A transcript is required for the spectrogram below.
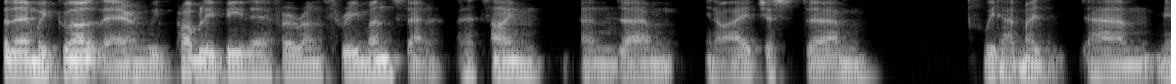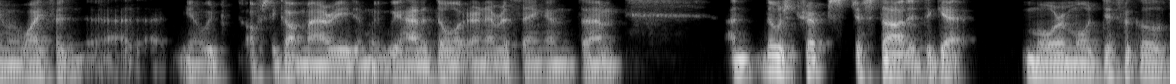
but then we'd go out there and we'd probably be there for around three months then at a time. And um, you know, I just um, we'd had my um, me and my wife had uh, you know we'd obviously got married and we, we had a daughter and everything. And um, and those trips just started to get more and more difficult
